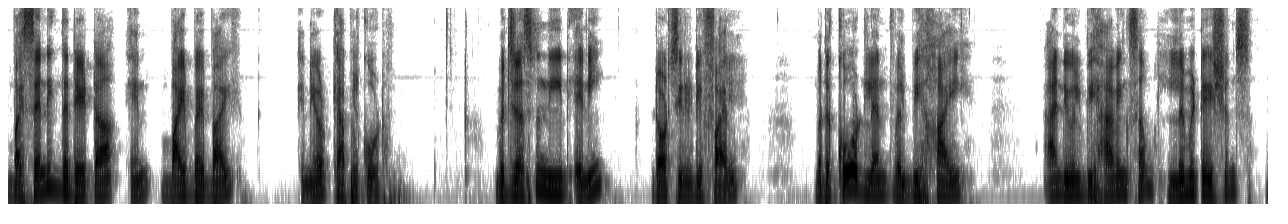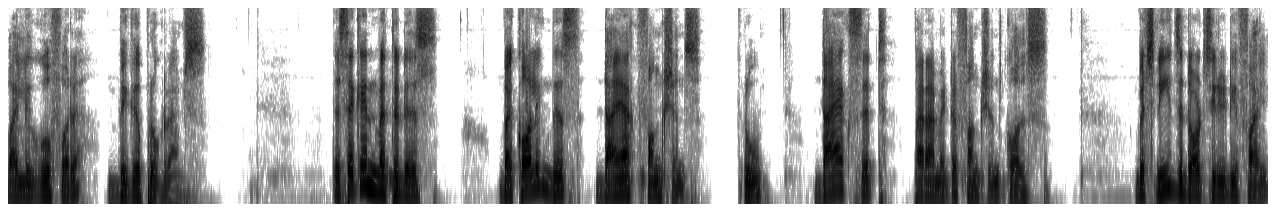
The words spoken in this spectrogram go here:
by sending the data in byte by byte in your CAPL code, which doesn't need any .cdd file, but the code length will be high and you will be having some limitations while you go for a bigger programs. The second method is by calling this diag functions through diagset parameter function calls which needs a .cdd file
